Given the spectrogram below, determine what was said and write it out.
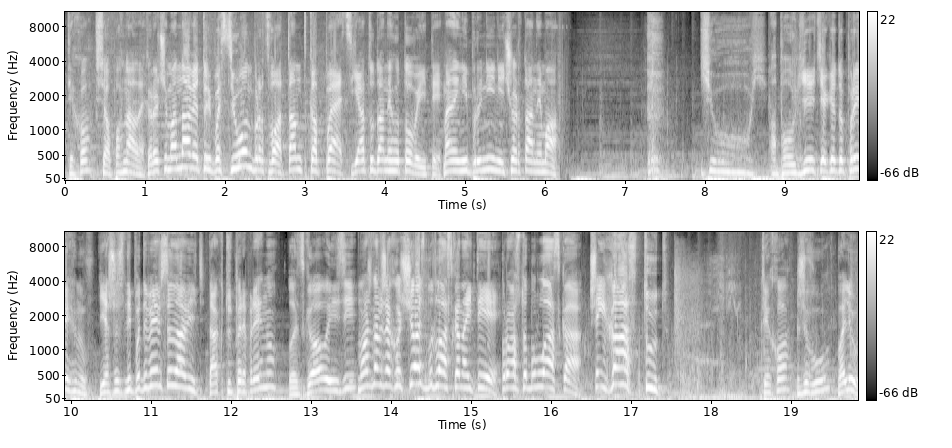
Тихо, все, погнали. Коротше, манав я той бастіон, братва, там капець. Я туди не готовий йти. У мене ні броні, ні чорта нема. Йой, обалдеть, як я допригнув. Я щось не подивився навіть. Так, тут перепригну. Let's go, easy. Можна вже хоч щось, будь ласка, знайти. Просто, будь ласка. Ще й газ тут. Тихо, живу, валю.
